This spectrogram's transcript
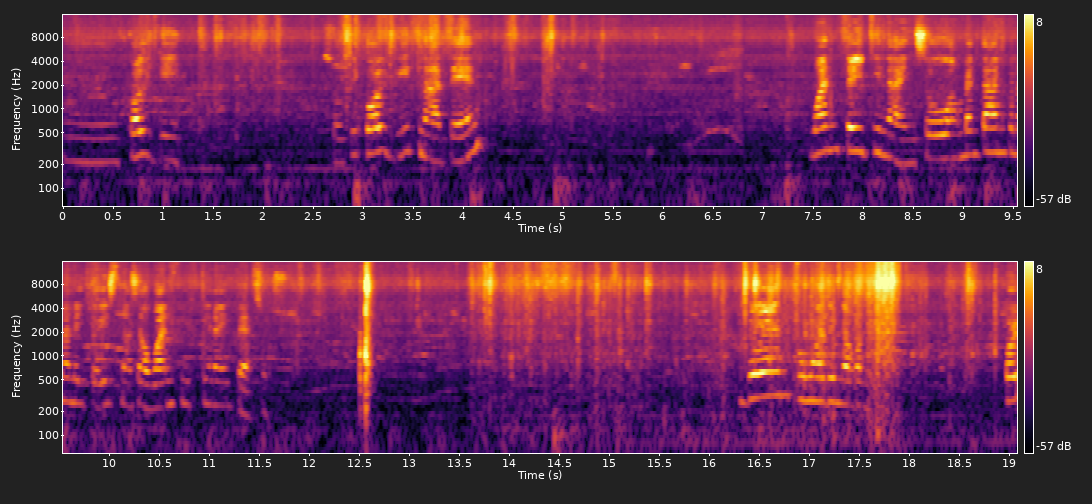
Hmm, Colgate. So, si Colgate natin, 139. So, ang bentahan ko na nito is nasa 159 pesos. Then, kumuha din ako nito. For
